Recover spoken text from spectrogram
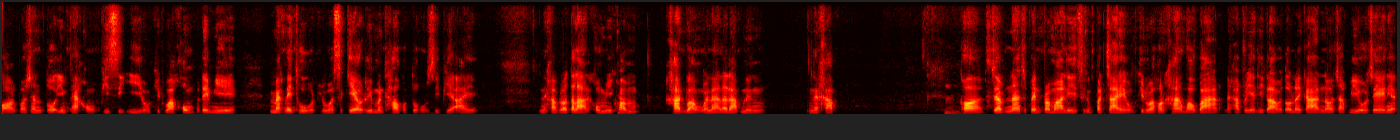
ก่อนเพราะฉะนั้นตัว Impact ของ PCE ผมคิดว่าคงไม่ได้มี magnitude หรือว่าสเกลที่มันเท่ากับตัวของ CPI นะครับแล้วตลาดคงมีความคาดหวังไว้แล้วระดับหนึ่งนะครับก็จะน่าจะเป็นประมาณนี้ซึ่งปัจจัยผมคิดว่าค่อนข้างเบาบางนะครับและอย่างที่กล่าวไว้ต้นรายการนอกจาก BOJ เนี่ย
